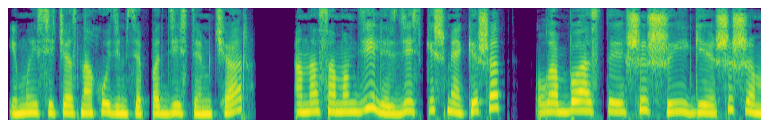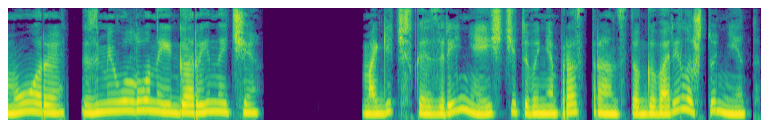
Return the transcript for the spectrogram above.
и мы сейчас находимся под действием чар, а на самом деле здесь кишмя кишат лобастые, шишиги, шишеморы, змеулоны и горынычи. Магическое зрение и считывание пространства говорило, что нет.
